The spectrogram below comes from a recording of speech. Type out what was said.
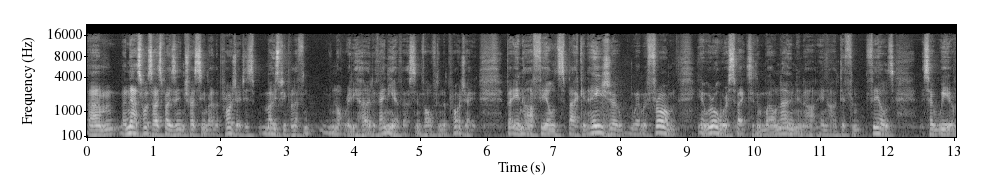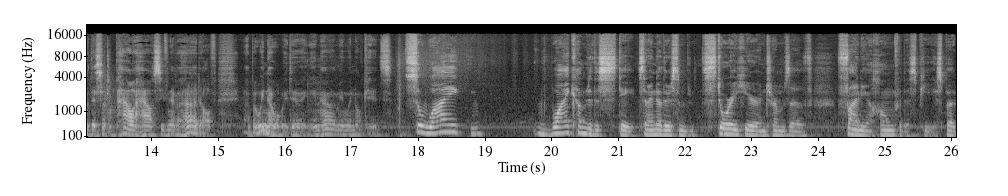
Um, and that's what's, I suppose, interesting about the project is most people have not really heard of any of us involved in the project. But in our fields back in Asia, where we're from, you know, we're all respected and well known in our in our different fields. So we are this little powerhouse you've never heard of, uh, but we know what we're doing. You know, I mean, we're not kids. So why why come to the states? And I know there's some story here in terms of finding a home for this piece, but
